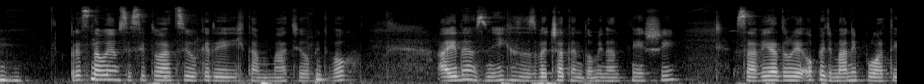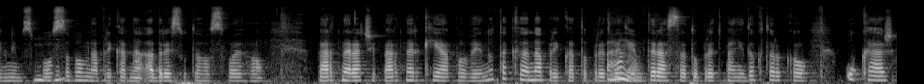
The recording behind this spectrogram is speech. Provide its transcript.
Predstavujem si situáciu, kedy ich tam máte obidvoch a jeden z nich, zväčša ten dominantnejší, sa vyjadruje opäť manipulatívnym mhm. spôsobom, mm-hmm. napríklad na adresu toho svojho partnera či partnerky a povie, no tak napríklad to predvediem, Áno. teraz sa tu pred pani doktorkou ukáž,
